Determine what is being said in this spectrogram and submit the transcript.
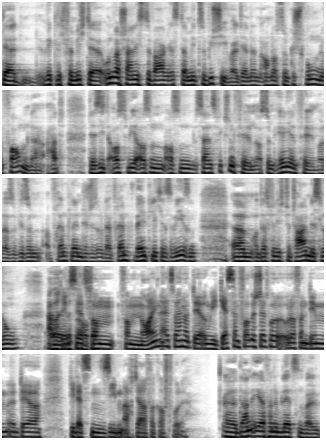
der wirklich für mich der unwahrscheinlichste Wagen ist der Mitsubishi, weil der dann auch noch so geschwungene Formen da hat. Der sieht aus wie aus einem, aus einem Science-Fiction-Film, aus einem Alien-Film oder so, wie so ein fremdländisches oder fremdweltliches Wesen. Ähm, und das finde ich total misslungen. Aber äh, redest du jetzt vom, vom neuen L200, der irgendwie gestern vorgestellt wurde, oder von dem, äh, der die letzten sieben, acht Jahre verkauft wurde? Äh, dann eher von dem letzten, weil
